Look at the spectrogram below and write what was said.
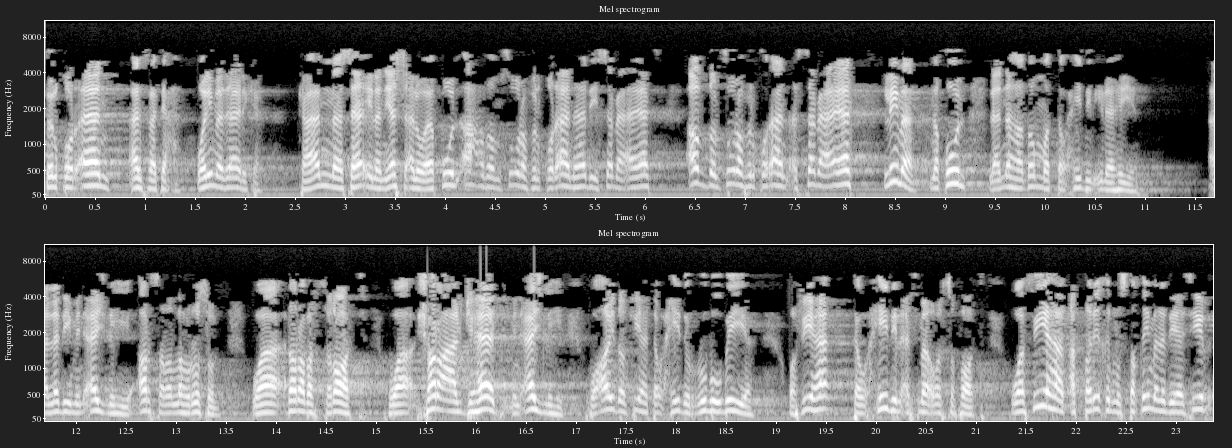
في القرآن الفاتحة. ولما ذلك؟ كأن سائلا يسأل ويقول أعظم سورة في القرآن هذه سبع آيات؟ أفضل سورة في القرآن السبع آيات؟ لما؟ نقول لأنها ضمت توحيد الإلهية الذي من أجله أرسل الله الرسل وضرب الصراط وشرع الجهاد من أجله وأيضا فيها توحيد الربوبية وفيها توحيد الأسماء والصفات. وفيها الطريق المستقيم الذي يسير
